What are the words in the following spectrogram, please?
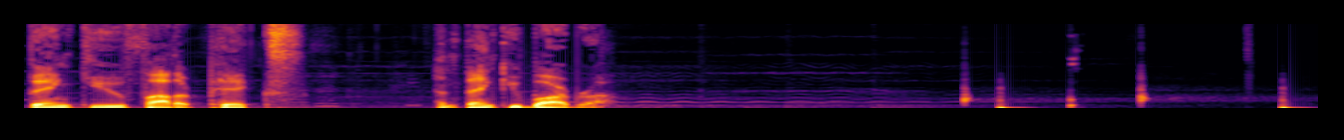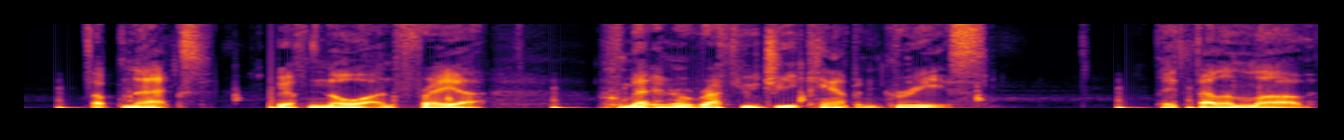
Thank you, Father Pix, and thank you, Barbra. Up next, we have Noah and Freya, who met in a refugee camp in Greece. They fell in love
